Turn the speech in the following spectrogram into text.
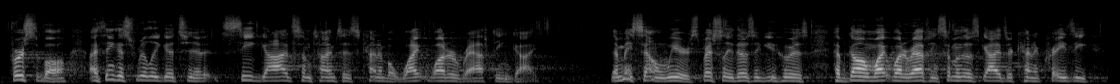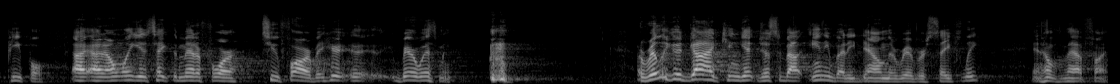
First of all, I think it's really good to see God sometimes as kind of a whitewater rafting guide. That may sound weird, especially those of you who has, have gone whitewater rafting. Some of those guys are kind of crazy people. I, I don't want you to take the metaphor too far, but here, uh, bear with me. a really good guide can get just about anybody down the river safely and help them have fun.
